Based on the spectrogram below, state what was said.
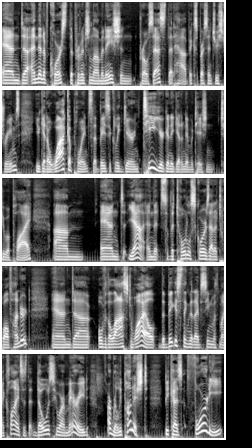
And, uh, and then, of course, the provincial nomination process that have express entry streams. You get a whack of points that basically guarantee you're going to get an invitation to apply. Um, and yeah, and that so the total score is out of 1200. And uh, over the last while, the biggest thing that I've seen with my clients is that those who are married are really punished because 40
